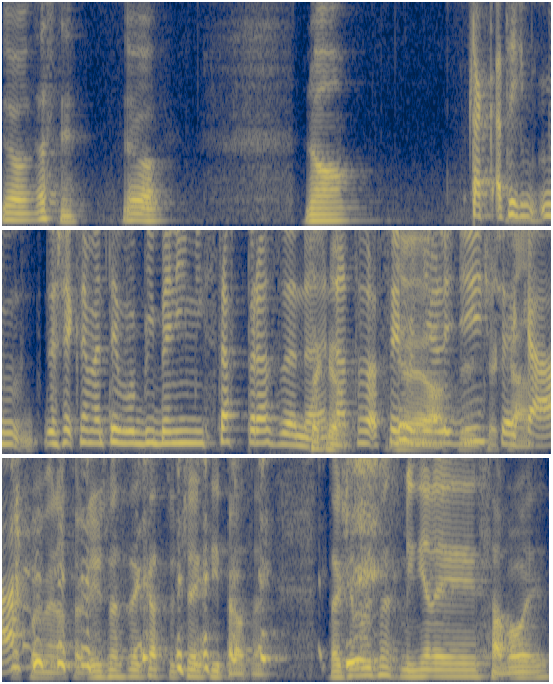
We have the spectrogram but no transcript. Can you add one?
jo, jasně. Jo. No, Tak a teď řekneme ty oblíbený místa v Praze, ne? Tak jo. Na to asi Jo, hodně lidí čeká. Tak Pojďme na to, když jsme se teďka stučili k té Praze. Takže my jsme zmínili Savoy,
